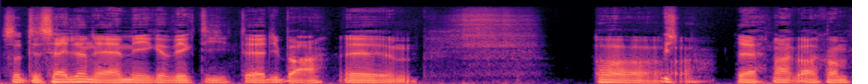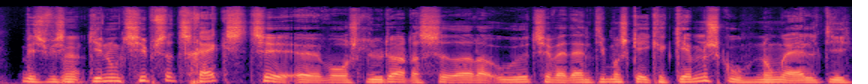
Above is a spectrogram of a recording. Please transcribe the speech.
Så detaljerne er mega vigtige, det er de bare. Øh, og, Hvis- ja, nej, bare kom. Hvis vi skal Ja. give nogle tips og tricks til øh, vores lyttere, der sidder derude, til hvordan de måske kan gennemskue nogle af alle de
